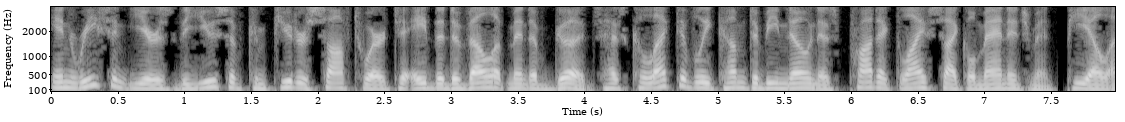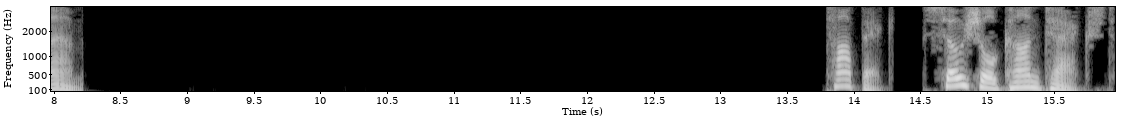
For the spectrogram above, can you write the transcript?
In recent years the use of computer software to aid the development of goods has collectively come to be known as Product Lifecycle Management PLM. Social context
